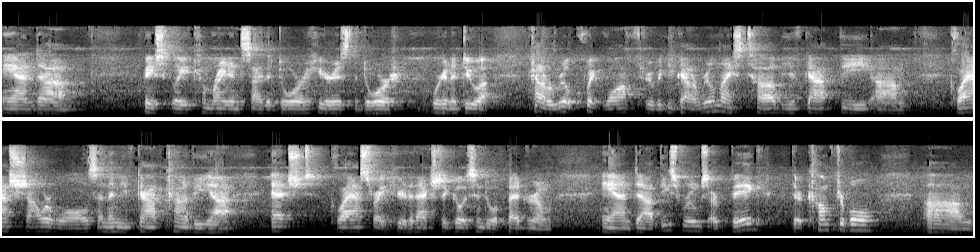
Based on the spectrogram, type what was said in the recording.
And uh, basically come right inside the door. Here is the door. We're going to do a kind of a real quick walkthrough, but you've got a real nice tub. You've got the um, glass shower walls, and then you've got kind of the uh, etched glass right here that actually goes into a bedroom. And uh, these rooms are big, they're comfortable, um,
